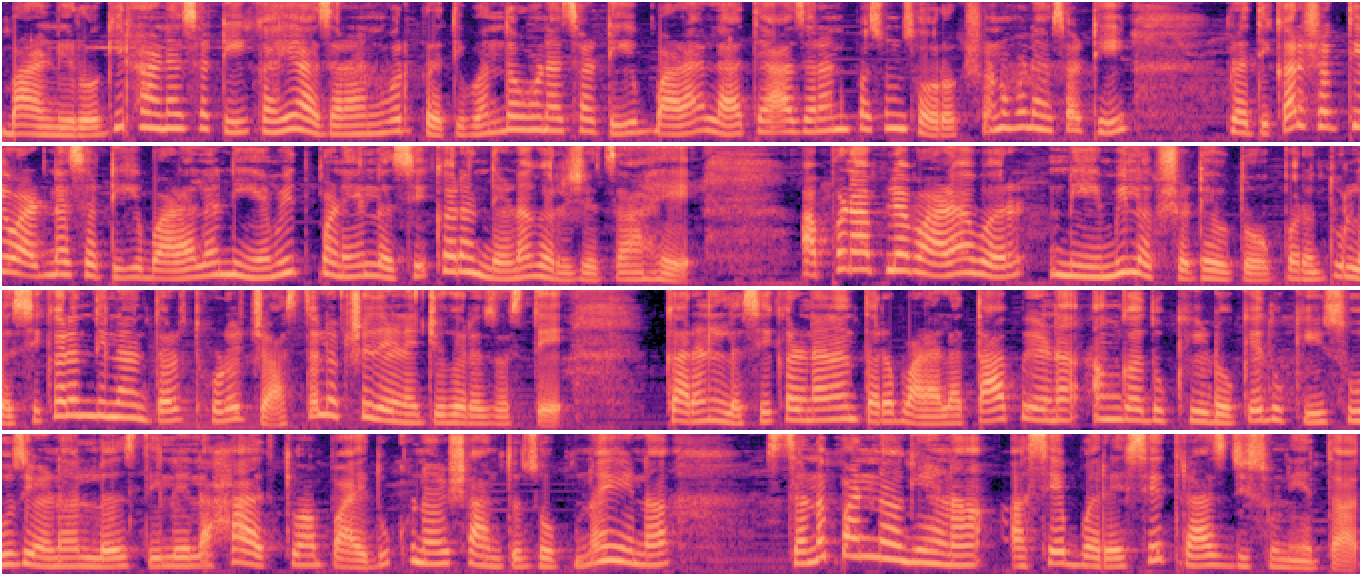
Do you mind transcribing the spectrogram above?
बाळ निरोगी राहण्यासाठी काही आजारांवर प्रतिबंध होण्यासाठी बाळाला त्या आजारांपासून संरक्षण होण्यासाठी प्रतिकारशक्ती वाढण्यासाठी बाळाला नियमितपणे लसीकरण देणं गरजेचं आहे. आपण आपल्या बाळावर नेहमी लक्ष ठेवतो परंतु लसीकरण दिल्यानंतर थोडं जास्त लक्ष देण्याची गरज असते. कारण लसीकरणानंतर बाळाला ताप येणं अंगदुखी डोकेदुखी सूज येणं लस दिलेला हात किंवा पाय दुखणं शांत झोप न येणं स्तनपान न घेणं असे बरेचसे त्रास दिसून येतात.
